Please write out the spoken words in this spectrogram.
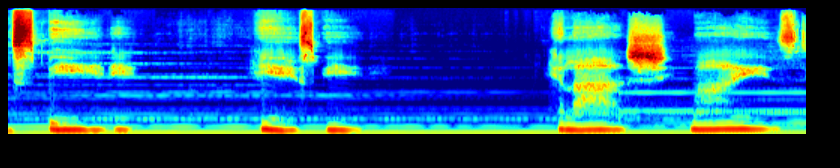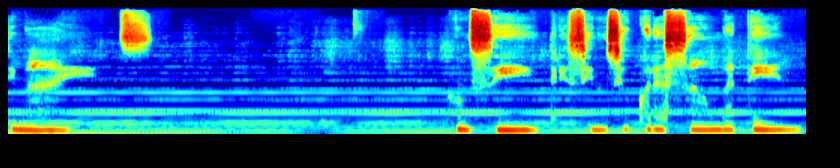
Inspire expire. Relaxe mais e mais. Concentre-se no seu coração batendo.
